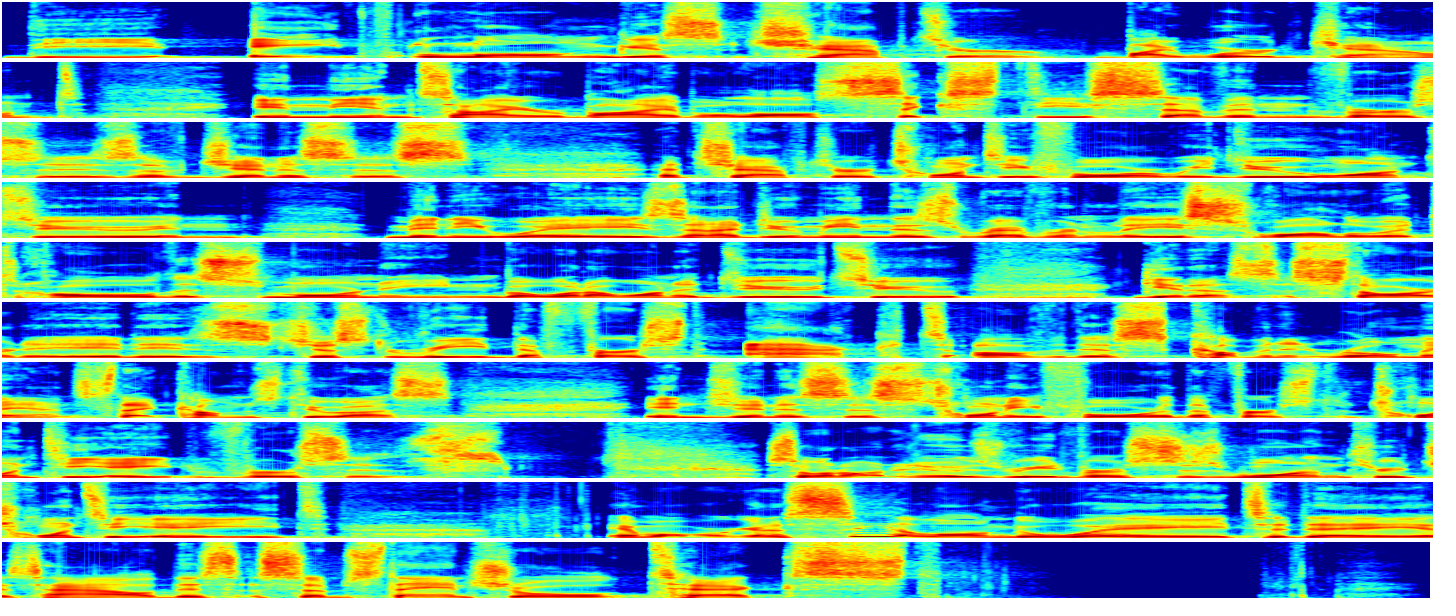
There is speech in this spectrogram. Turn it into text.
the eighth longest chapter by word count in the entire Bible, all 67 verses of Genesis at chapter 24. We do want to, in many ways, and I do mean this reverently, swallow it whole this morning. But what I want to do to get us started is just read the first act of this covenant romance that comes to us in Genesis 24, the first 28 verses. So, what I want to do is read verses 1 through 28. And what we're going to see along the way today is how this substantial text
